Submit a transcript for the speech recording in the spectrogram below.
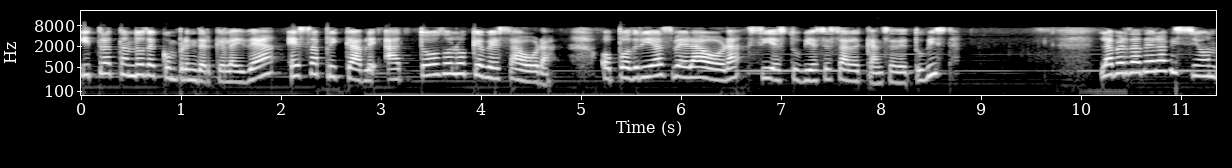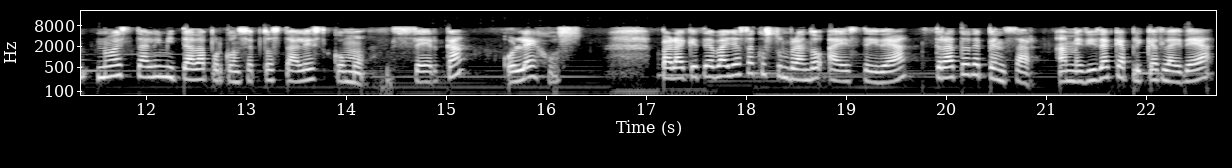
y tratando de comprender que la idea es aplicable a todo lo que ves ahora o podrías ver ahora si estuvieses al alcance de tu vista. La verdadera visión no está limitada por conceptos tales como cerca o lejos. Para que te vayas acostumbrando a esta idea, trata de pensar a medida que aplicas la idea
